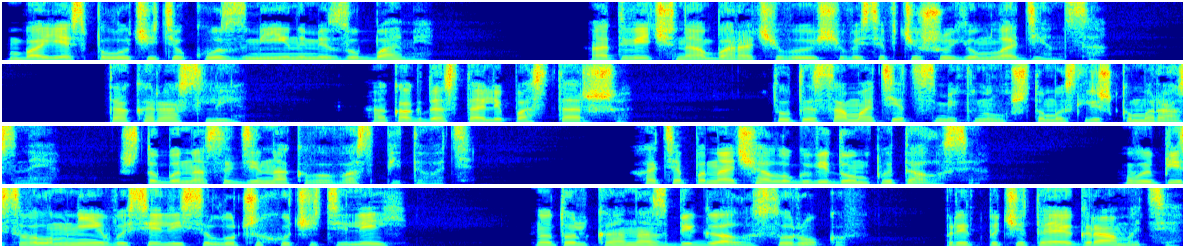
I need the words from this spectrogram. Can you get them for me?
боясь получить укус змеиными зубами — от вечно оборачивающегося в чешую младенца. Так и росли. А когда стали постарше, тут и сам отец смекнул, что мы слишком разные, чтобы нас одинаково воспитывать. Хотя поначалу Гвидон пытался. Выписывал мне и Василисе лучших учителей, но только она сбегала с уроков, предпочитая грамоте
